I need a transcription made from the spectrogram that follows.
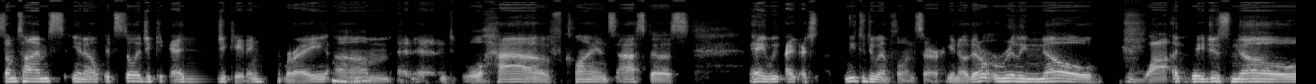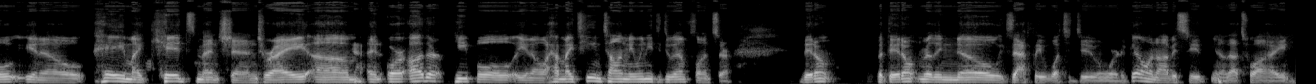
sometimes you know it's still edu- educating, right? Mm-hmm. Um, and and we'll have clients ask us, "Hey, we I, I need to do influencer." You know, they don't really know why. They just know, you know, hey, my kids mentioned, right? Um, yeah. and or other people, you know, I have my team telling me we need to do influencer. They don't but they don't really know exactly what to do and where to go. And obviously, you know, that's why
